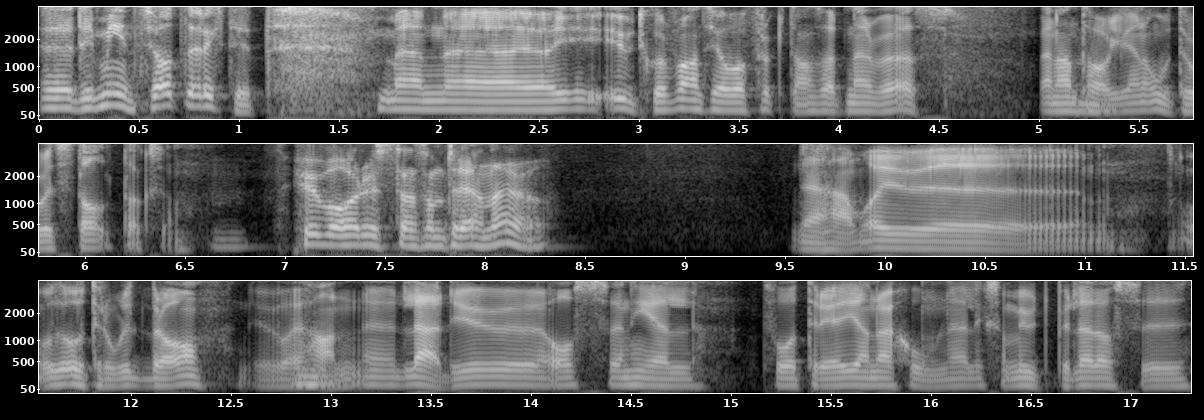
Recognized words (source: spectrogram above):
Eh, Det minns jag inte riktigt. Men eh, jag utgår från att jag var fruktansvärt nervös. Men antagligen otroligt stolt också. Hur var Rustan som tränare då? Nej, han var ju eh, otroligt bra. Var, Mm. Han eh, lärde ju oss en hel två, tre generationer, liksom utbildade oss i,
